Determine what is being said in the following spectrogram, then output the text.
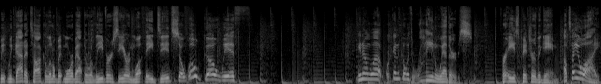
we, we got to talk a little bit more about the relievers here and what they did. So we'll go with, you know what? We're going to go with Ryan Weathers for ace pitcher of the game. I'll tell you why.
